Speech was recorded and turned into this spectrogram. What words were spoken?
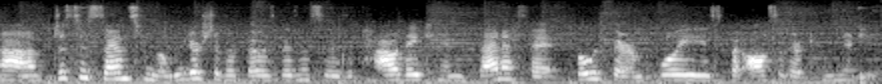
um, just a sense from the leadership of those businesses of how they can benefit both their employees but also their communities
